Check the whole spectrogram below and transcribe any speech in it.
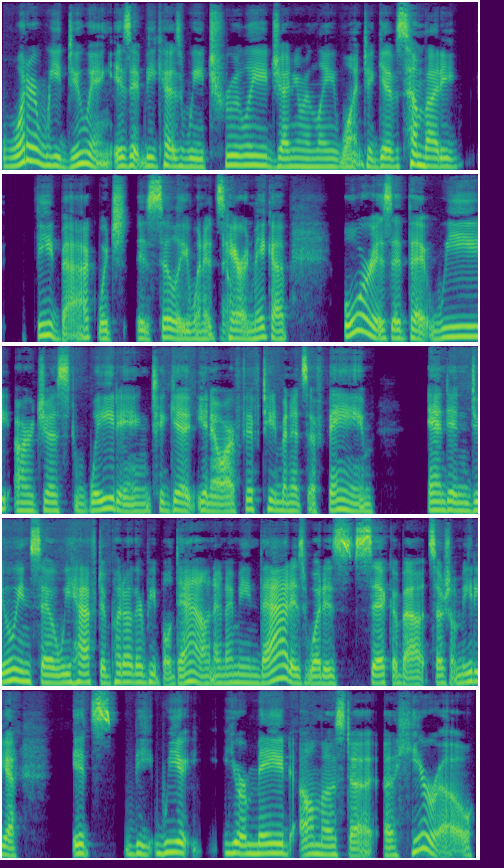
what are we doing? Is it because we truly genuinely want to give somebody feedback, which is silly when it's no. hair and makeup? Or is it that we are just waiting to get, you know, our 15 minutes of fame and in doing so, we have to put other people down. And I mean, that is what is sick about social media. It's the we you're made almost a, a hero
